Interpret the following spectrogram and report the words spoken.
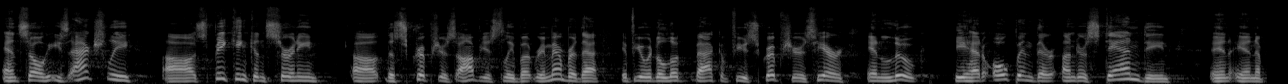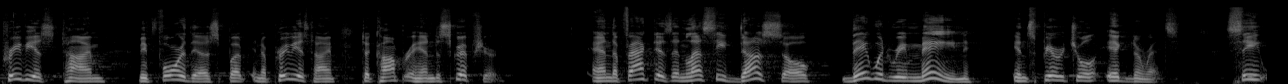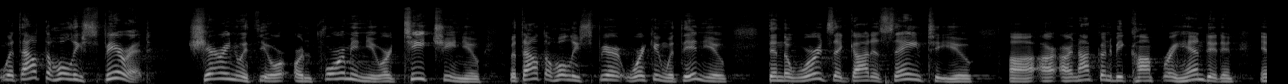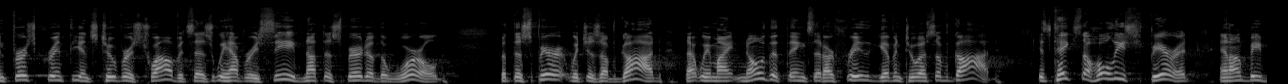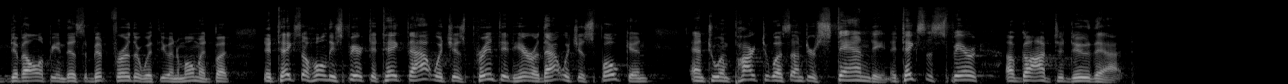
And so he's actually uh, speaking concerning uh, the scriptures, obviously, but remember that if you were to look back a few scriptures here in Luke, he had opened their understanding in, in a previous time before this, but in a previous time to comprehend the scripture. And the fact is, unless he does so, they would remain in spiritual ignorance. See, without the Holy Spirit sharing with you or, or, informing you or teaching you, without the Holy Spirit working within you, then the words that God is saying to you uh, are, are, not going to be comprehended. In, in 1 Corinthians 2, verse 12, it says, We have received not the Spirit of the world, but the Spirit which is of God, that we might know the things that are freely given to us of God. It takes the Holy Spirit, and I'll be developing this a bit further with you in a moment, but it takes the Holy Spirit to take that which is printed here or that which is spoken and to impart to us understanding. It takes the Spirit of God to do that.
